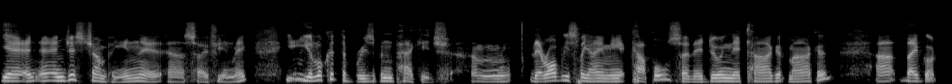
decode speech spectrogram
yeah, and, and just jumping in there, uh, Sofie and Mick, you, mm. you, look at the Brisbane package. Um, they're obviously aiming at couples, so they're doing their target market. Uh, they've got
